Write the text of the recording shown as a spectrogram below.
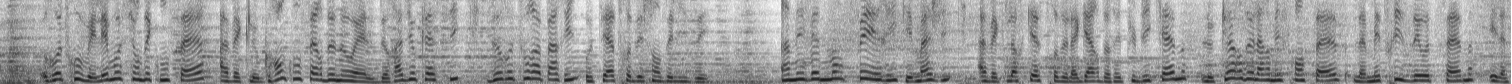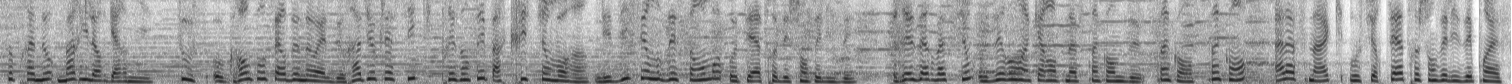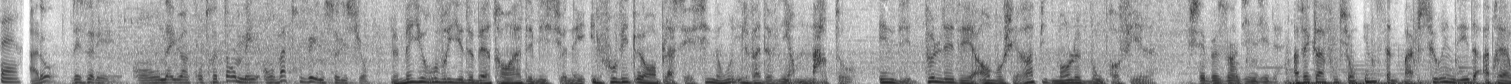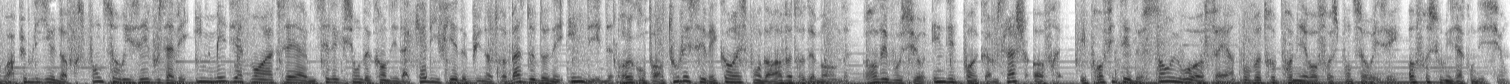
Retrouvez l'émotion des concerts avec le grand concert de Noël de Radio Classique, de retour à Paris au Théâtre des Champs-Élysées. Un événement féerique et magique avec l'orchestre de la garde républicaine, le chœur de l'armée française, la maîtrise des Hauts-de-Seine et la soprano Marie-Laure Garnier. Tous au grand concert de Noël de Radio Classique présenté par Christian Morin les 10 et 11 décembre au Théâtre des Champs-Élysées. Réservation au 01 49 52 50 50 à la FNAC ou sur théâtrechamps-élysées.fr. Allô Désolé, on a eu un contretemps, mais on va trouver une solution. Le meilleur ouvrier de Bertrand a démissionné. Il faut vite le remplacer, sinon il va devenir marteau. Indeed peut l'aider à embaucher rapidement le bon profil. J'ai besoin d'Indeed. Avec la fonction Instant Match sur Indeed, après avoir publié une offre sponsorisée, vous avez immédiatement accès à une sélection de candidats qualifiés depuis notre base de données Indeed, regroupant tous les CV correspondant à votre demande. Rendez-vous sur indeed.com slash offre et profitez de 100 euros offerts pour votre première offre sponsorisée. Offre soumise à condition.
